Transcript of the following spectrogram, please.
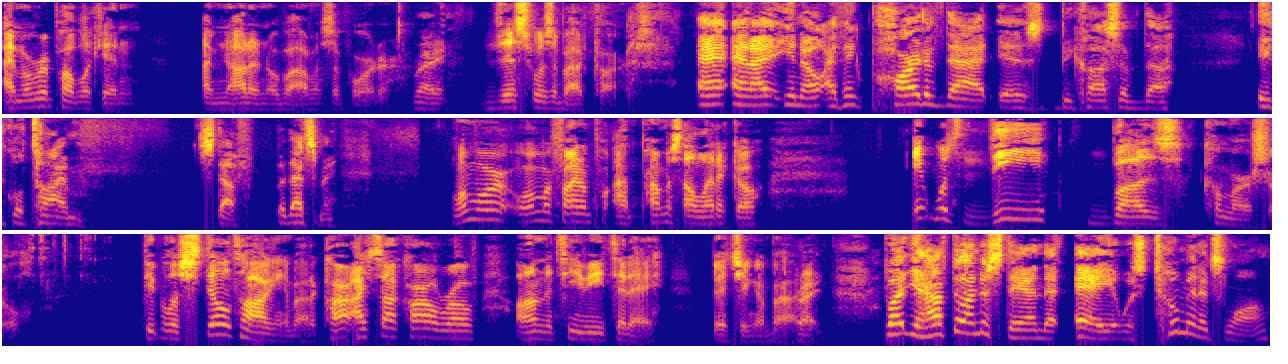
I'm a Republican, I'm not an Obama supporter. Right. This was about cars. And, and I, you know, I think part of that is because of the equal time stuff. But that's me. One more, one more final. I promise I'll let it go. It was the buzz commercial. People are still talking about it. Car, I saw Karl Rove on the TV today bitching about Right. it. Right. But you have to understand that a it was two minutes long,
